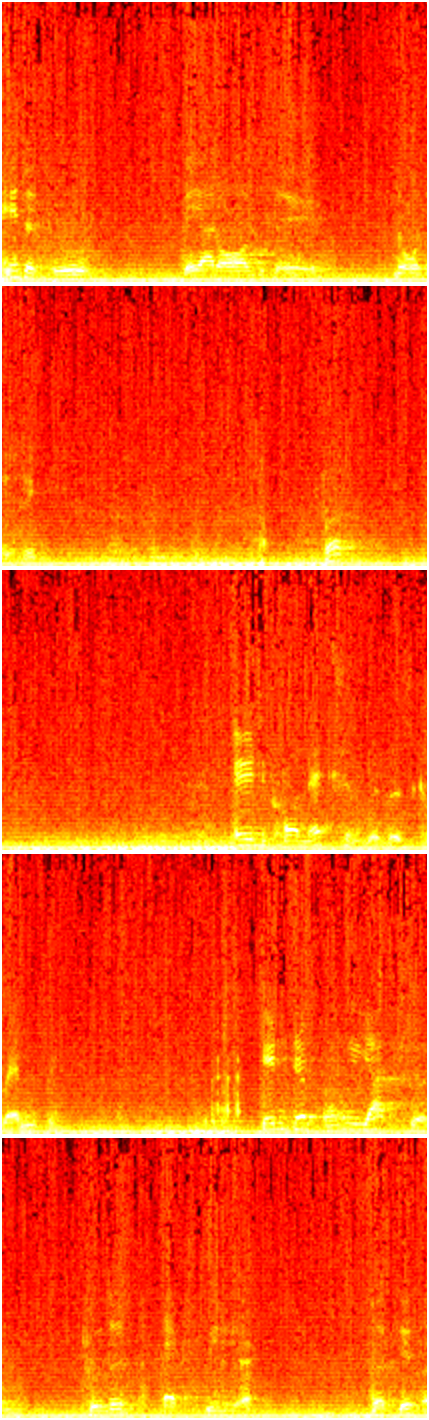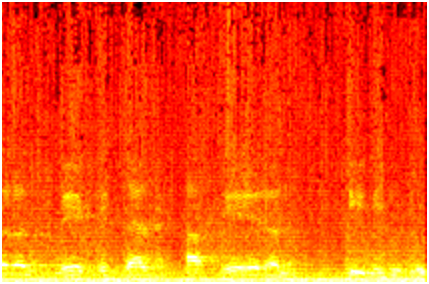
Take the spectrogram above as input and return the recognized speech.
Hitherto, they are all the same, no distinction. But in connection with this cleansing, in the reaction to this experience, the difference makes itself apparent immediately.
